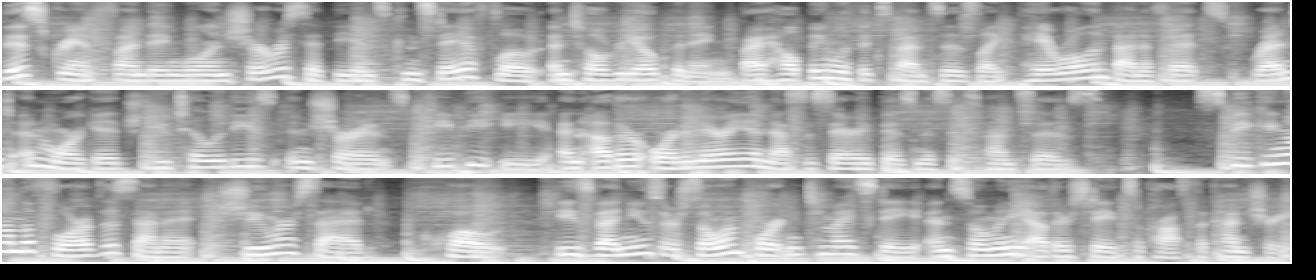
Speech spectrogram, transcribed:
this grant funding will ensure recipients can stay afloat until reopening by helping with expenses like payroll and benefits, rent and mortgage, utilities, insurance, PPE, and other ordinary and necessary business expenses. Speaking on the floor of the Senate, Schumer said, quote, These venues are so important to my state and so many other states across the country.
